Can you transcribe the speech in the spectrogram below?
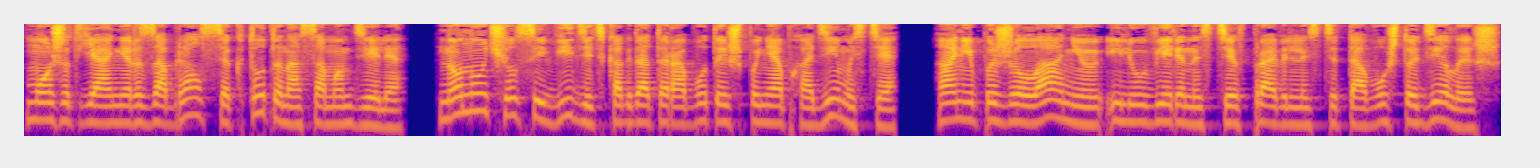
Может, я не разобрался, кто ты на самом деле, но научился видеть, когда ты работаешь по необходимости, а не по желанию или уверенности в правильности того, что делаешь.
